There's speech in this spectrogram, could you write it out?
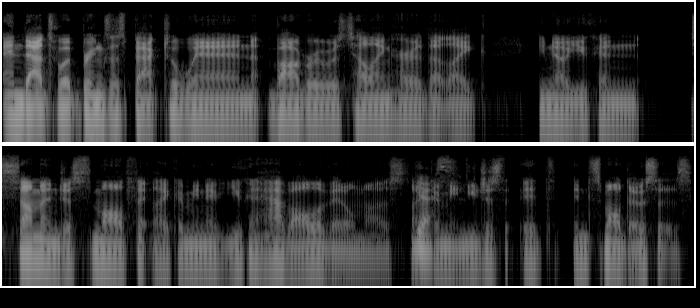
and that's what brings us back to when Baghra was telling her that, like, you know, you can summon just small things. Like, I mean, if you can have all of it almost. Like, I mean, you just it's in small doses,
